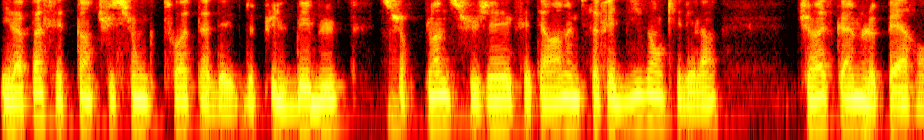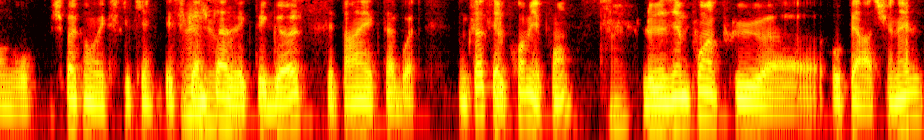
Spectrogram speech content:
il n'a pas cette intuition que toi, tu as depuis le début sur plein de sujets, etc. Même si ça fait dix ans qu'il est là, tu restes quand même le père, en gros. Je sais pas comment expliquer. Et c'est comme ça avec tes gosses, c'est pareil avec ta boîte. Donc ça, c'est le premier point. Le deuxième point plus euh, opérationnel,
